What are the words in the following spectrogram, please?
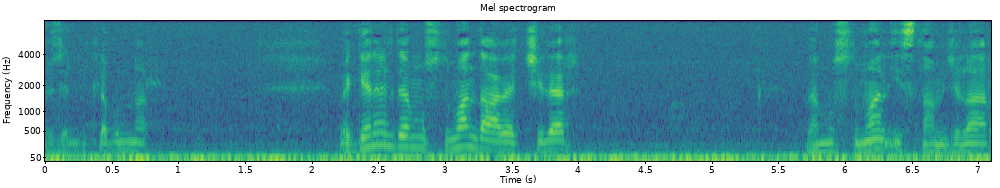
Özellikle bunlar. Ve genelde Müslüman davetçiler ve Müslüman İslamcılar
